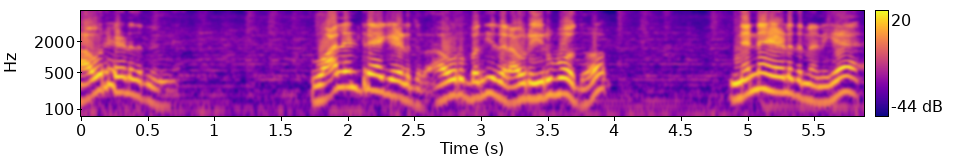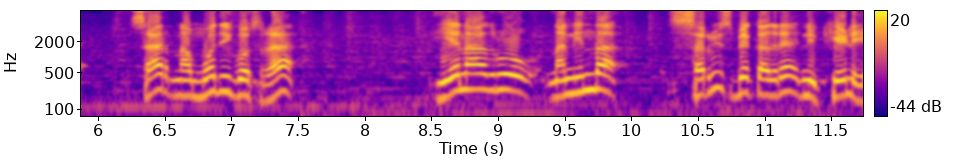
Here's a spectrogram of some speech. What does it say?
ಅವರು ಹೇಳಿದ್ರು ನಿನ್ನೆ. ವಾಲಂಟ್ರಿಯಾಗಿ ಹೇಳಿದ್ರು. ಅವರು ಬಂದಿದ್ದಾರೆ, ಅವರು ಇರ್ಬೋದು. ನಿನ್ನೆ ಹೇಳಿದ್ರು ನನಗೆ ಸರ್ ನಾವು ಮೋದಿಗೋಸ್ಕರ ಏನಾದರೂ ನನ್ನಿಂದ ಸರ್ವಿಸ್ ಬೇಕಾದರೆ ನೀವು ಕೇಳಿ.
